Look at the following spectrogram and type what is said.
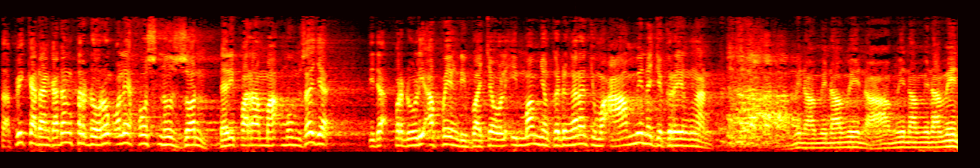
Tapi kadang-kadang terdorong oleh husnuzon dari para makmum saja tidak peduli apa yang dibaca oleh imam yang kedengaran cuma amin aja gerengan. Amin amin amin amin amin amin.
